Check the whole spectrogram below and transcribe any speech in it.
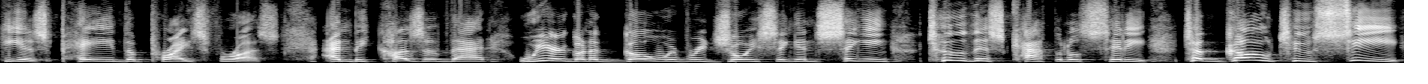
He has paid the price for us. And because of that, we are going to go with rejoicing and singing to this capital city to go to see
